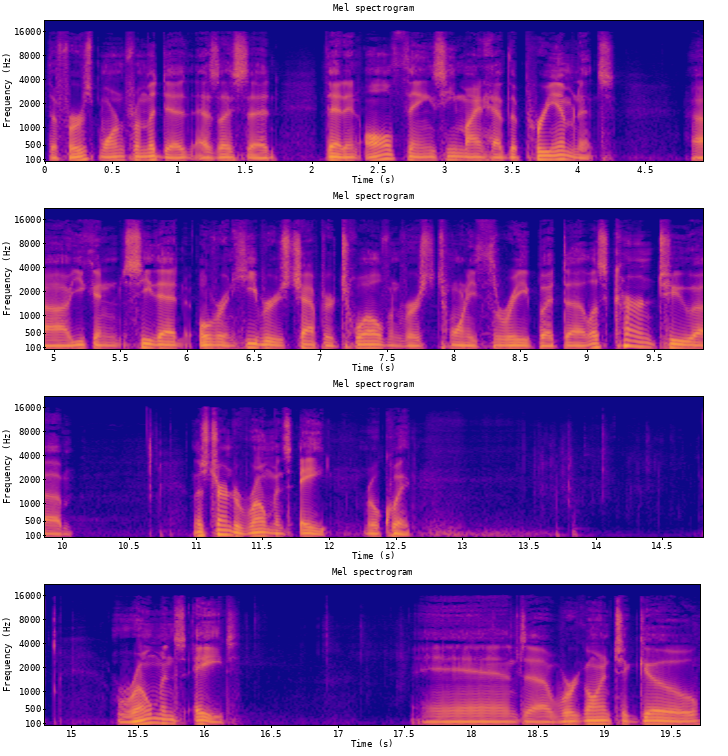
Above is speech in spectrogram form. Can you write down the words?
the firstborn from the dead, as I said, that in all things he might have the preeminence. Uh, you can see that over in Hebrews chapter 12 and verse 23. But uh, let's turn to uh, let's turn to Romans 8 real quick. Romans 8 and uh, we're going to go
